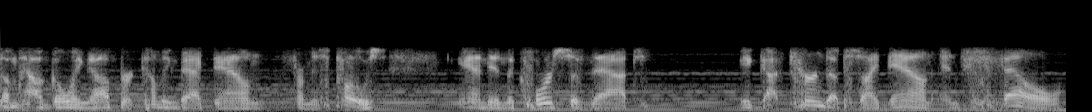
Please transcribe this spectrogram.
somehow going up or coming back down from his post, and in the course of that, it got turned upside down and fell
